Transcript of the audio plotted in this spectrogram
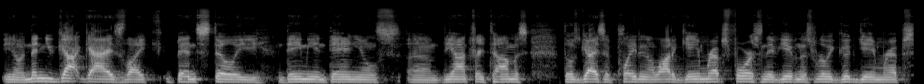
you know, and then you got guys like Ben Stille, Damion Daniels, um, Deontre Thomas. Those guys have played in a lot of game reps for us, and they've given us really good game reps.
